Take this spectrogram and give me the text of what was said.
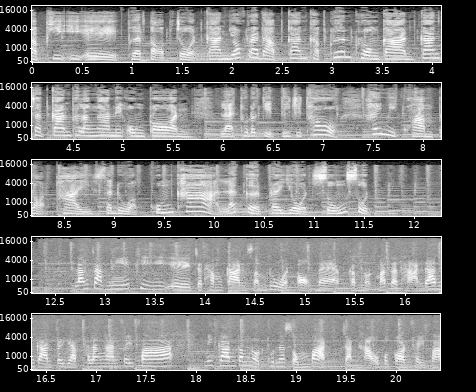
กับ PEA เพื่อตอบโจทย์การยกระดับการขับเคลื่อนโครงการ การจัดการพลังงานในองค์กร และธุรกิจดิจิทัล ให้มีความปลอดภัย สะดวกคุ้มค่า และเกิดประโยชน์สูงสุดหลังจากนี้ PEA จะทำการสำรวจออกแบบกำหนดมาตรฐานด้านการประหยัดพลังงานไฟฟ้า มีการกำหนดคุณสมบัติ จัดหาอุปกรณ์ไฟฟ้า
